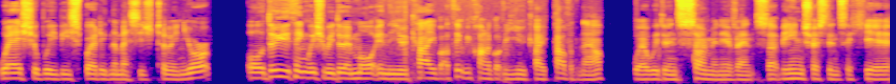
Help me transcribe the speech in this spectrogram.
Where should we be spreading the message to in Europe? Or do you think we should be doing more in the UK? But I think we've kind of got the UK covered now, where we're doing so many events. So it'd be interesting to hear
